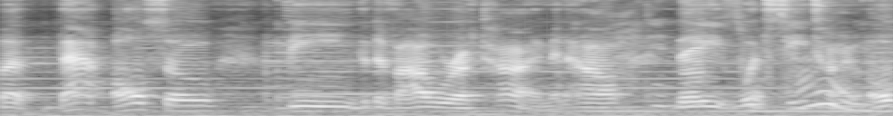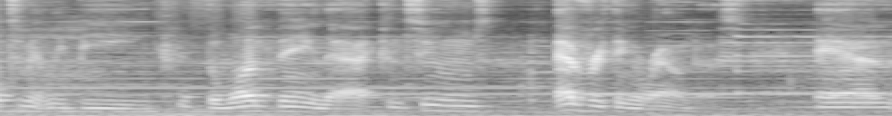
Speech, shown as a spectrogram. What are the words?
but that also being the devourer of time and how ah, they would see time ultimately being the one thing that consumes everything around us. And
